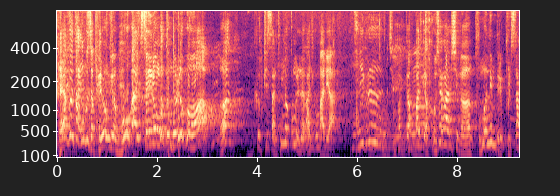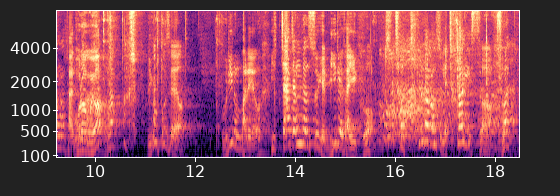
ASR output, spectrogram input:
대학교 다니면서 배운 게 뭐가 있어 이런 것도 모르고 어? 그 비싼 등록금을 내 가지고 말이야 이거 정말 뼈 빠지게 고생하시는 부모님들이 불쌍하다 뭐라고요? 이거 보세요 우리는 말이에요 이 짜장면 속에 미래가 있고 저 철가방 속에 철학이 있어 어?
